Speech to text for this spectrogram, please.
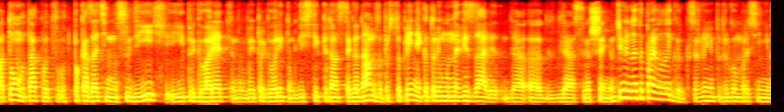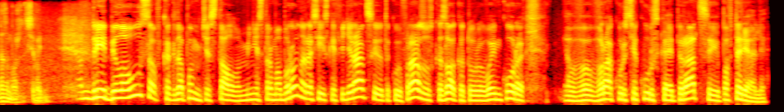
Потом вот так вот, вот показательно судить и приговорять, и приговорить там, к 10-15 годам за преступления, которые ему навязали для, э, для совершения. Но тем не менее, это правило игры. К сожалению, по-другому в России невозможно сегодня. Андрей Белоусов, когда, помните, стал министром обороны Российской Федерации, такую фразу сказал, которую военкоры в, в ракурсе Курской операции повторяли.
